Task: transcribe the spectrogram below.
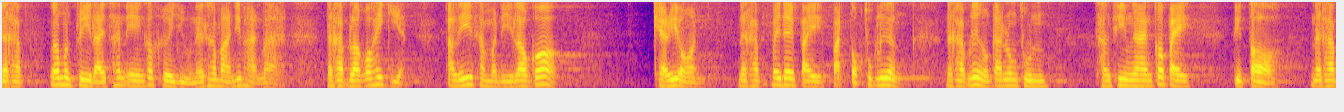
นะครับรัฐมนตรีหลายท่านเองก็เคยอยู่ในรัฐบาลที่ผ่านมานะครับเราก็ให้เกียรติอะไรที่ทำมาดีเราก็ carry on นะครับไม่ได้ไปปัดตกทุกเรื่องนะครับเรื่องของการลงทุนทางทีมงานก็ไปติดต่อนะครับ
